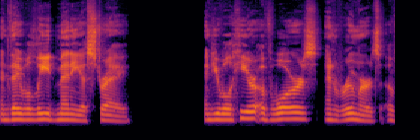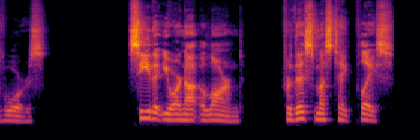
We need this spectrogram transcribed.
and they will lead many astray and you will hear of wars and rumors of wars. See that you are not alarmed, for this must take place,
